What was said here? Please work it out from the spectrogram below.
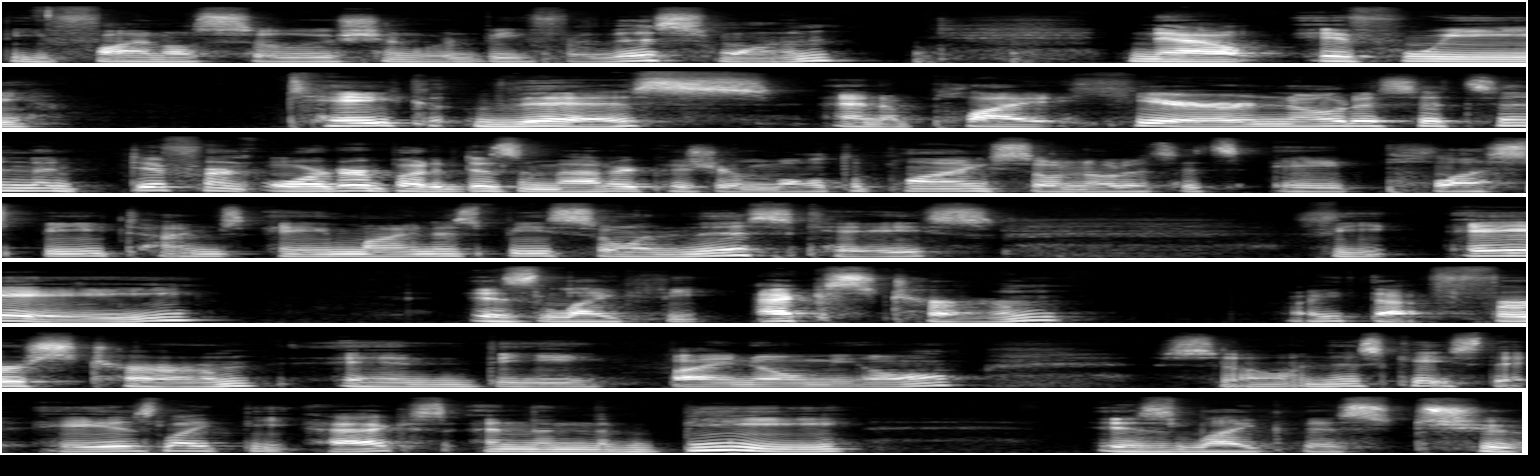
the final solution would be for this one. Now, if we take this and apply it here, notice it's in a different order, but it doesn't matter because you're multiplying. So notice it's a plus b times a minus b. So in this case, the a is like the x term, right? That first term in the binomial. So in this case, the a is like the x, and then the b is like this 2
